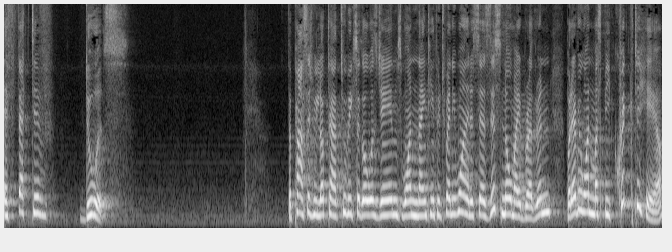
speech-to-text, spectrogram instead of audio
effective doers. The passage we looked at two weeks ago was James 1 19 through 21, and it says, This know, my brethren, but everyone must be quick to hear,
